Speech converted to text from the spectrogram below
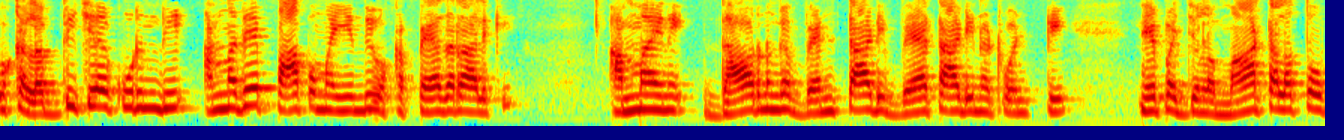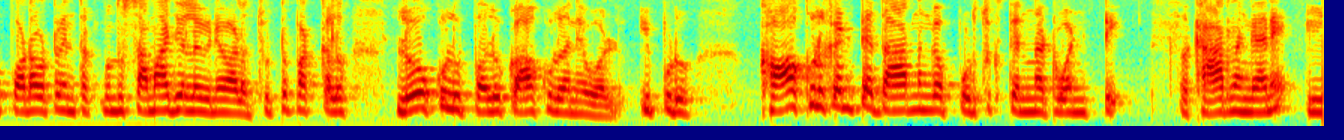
ఒక లబ్ధి చేకూరింది అన్నదే పాపమయ్యింది ఒక పేదరాలికి అమ్మాయిని దారుణంగా వెంటాడి వేటాడినటువంటి నేపథ్యంలో మాటలతో పొడవటం ఇంతకుముందు సమాజంలో వినేవాళ్ళం చుట్టుపక్కల లోకులు పలు కాకులు అనేవాళ్ళు. ఇప్పుడు కాకుల కంటే దారుణంగా పొడుచుకు తిన్నటువంటి కారణంగానే ఈ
